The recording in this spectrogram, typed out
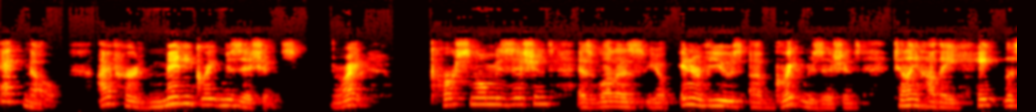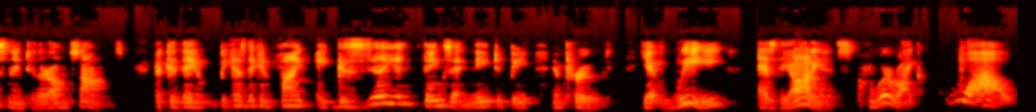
Heck no. I've heard many great musicians, all right, personal musicians as well as you know interviews of great musicians telling how they hate listening to their own songs because they because they can find a gazillion things that need to be improved. Yet we, as the audience, we're like, wow,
